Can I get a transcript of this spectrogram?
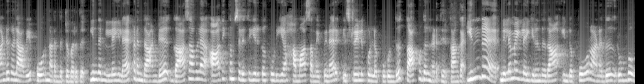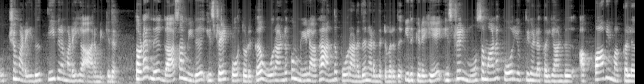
ஆண்டுகளாவே போர் நடந்துட்டு வருது. இந்த நிலையில கடந்த ஆண்டு காசாவுல ஆதிக்கம் செலுத்தி இருக்கக்கூடிய ஹமாஸ் அமைப்பினர் இஸ்ரேலுக்குள்ள புகுந்து தாக்குதல் நடத்தியிருக்காங்க. இந்த நிலைமையில இருந்துதான் இந்த போரானது ரொம்ப உச்சமடைந்து தீவிரமடைய ஆரம்பிக்குது. தொடர்ந்து காசா மீது இஸ்ரேல் போர் தொடுக்க ஓராண்டுக்கும் மேலாக அந்த போரானது நடந்துட்டு வருது. இதுக்கிடையே இஸ்ரேல் மோசமான போர் யுக்திகளை கையாண்டு அப்பாவி மக்களை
